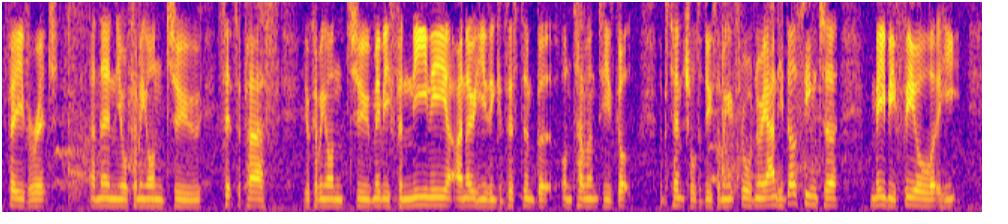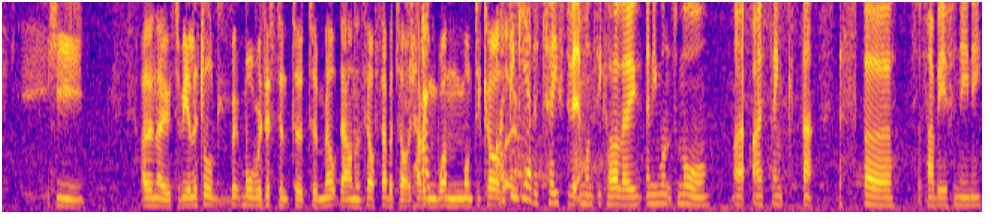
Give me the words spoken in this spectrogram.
favourite, and then you're coming on to Tsitsipas. You're coming on to maybe Fognini. I know he's inconsistent, but on talent he's got the potential to do something extraordinary, and he does seem to maybe feel that he he I don't know, to be a little bit more resistant to, to meltdown and self sabotage, having I, won Monte Carlo. I think he had a taste of it in Monte Carlo and he wants more. I, I think that's a spur for Fabio Fognini.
